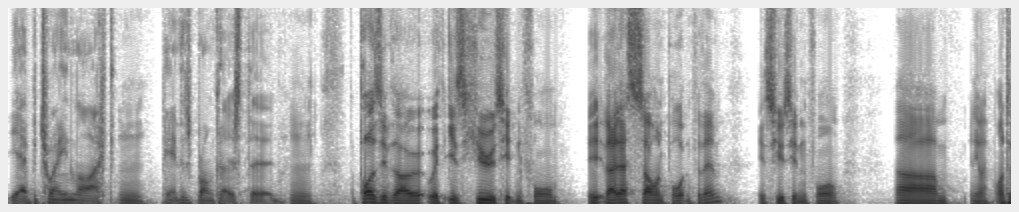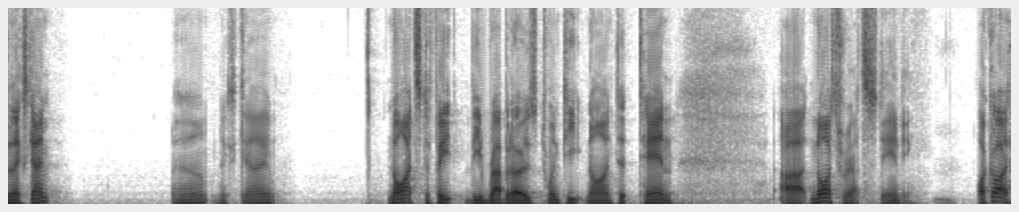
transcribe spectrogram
yeah, between like Mm. Panthers Broncos third. The positive though with is Hughes hitting form. It- that- that's so important for them. Is Hughes hitting form? Um, anyway, on to the next game. Um, next game. Knights defeat the Rabbitohs twenty nine to ten. Uh, Knights were outstanding. Like I,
